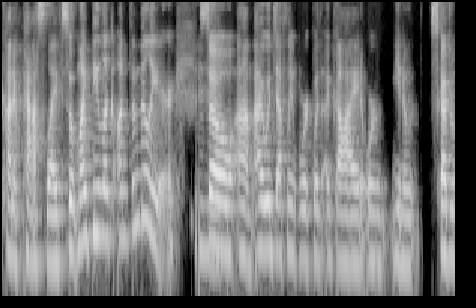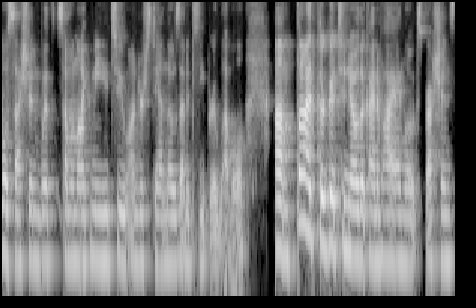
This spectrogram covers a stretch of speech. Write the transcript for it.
kind of past life. So it might be like unfamiliar. Mm-hmm. So um, I would definitely work with a guide or, you know, schedule a session with someone like me to understand those at a deeper level. Um, but they're good to know the kind of high and low expressions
